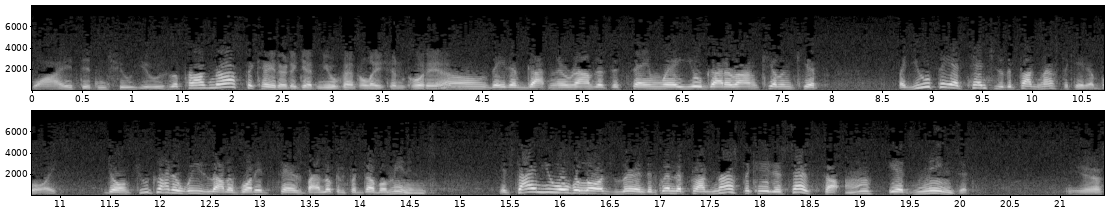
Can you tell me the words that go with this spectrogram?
why didn't you use the prognosticator to get new ventilation put in? Oh, they'd have gotten around it the same way you got around killing Kip. But you pay attention to the prognosticator, boy. Don't you try to weasel out of what it says by looking for double meanings. It's time you overlords learned that when the prognosticator says something, it means it. Yes,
